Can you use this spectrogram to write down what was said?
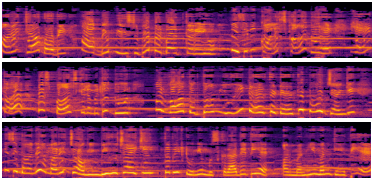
अरे क्या भाभी, आप भी बीस रूपए बर्बाद कर रही हो। वैसे भी कॉलेज कहाँ दूर है? यही तो है बस पाँच किलोमीटर दूर। और वहाँ तक तो हम यूँ ही टहलते टहलते पहुँच जाएँगे। इसी बहाने हमारी जॉगिंग भी हो जाएगी। तभी टोनी मुस्कुरा देती है और मन ही मन कहती है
